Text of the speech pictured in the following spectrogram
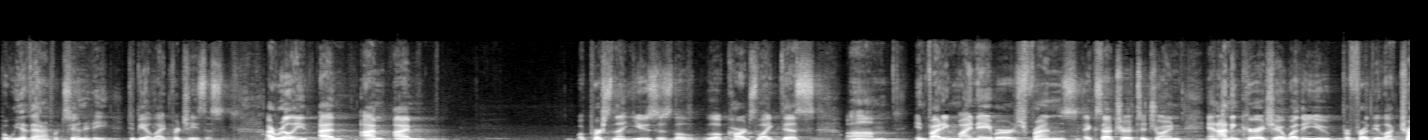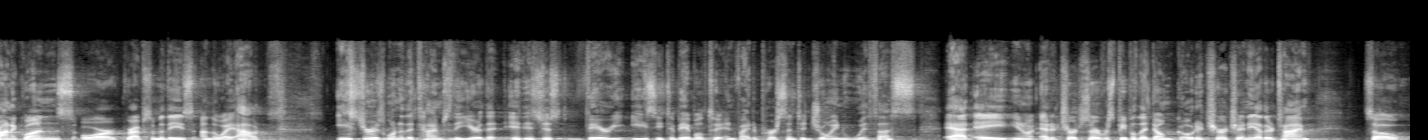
But we have that opportunity to be a light for Jesus. I really, I, I'm, I'm a person that uses the little cards like this, um, inviting my neighbors, friends, etc., to join. And I'd encourage you, whether you prefer the electronic ones or grab some of these on the way out. Easter is one of the times of the year that it is just very easy to be able to invite a person to join with us at a, you know, at a church service, people that don't go to church any other time. So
